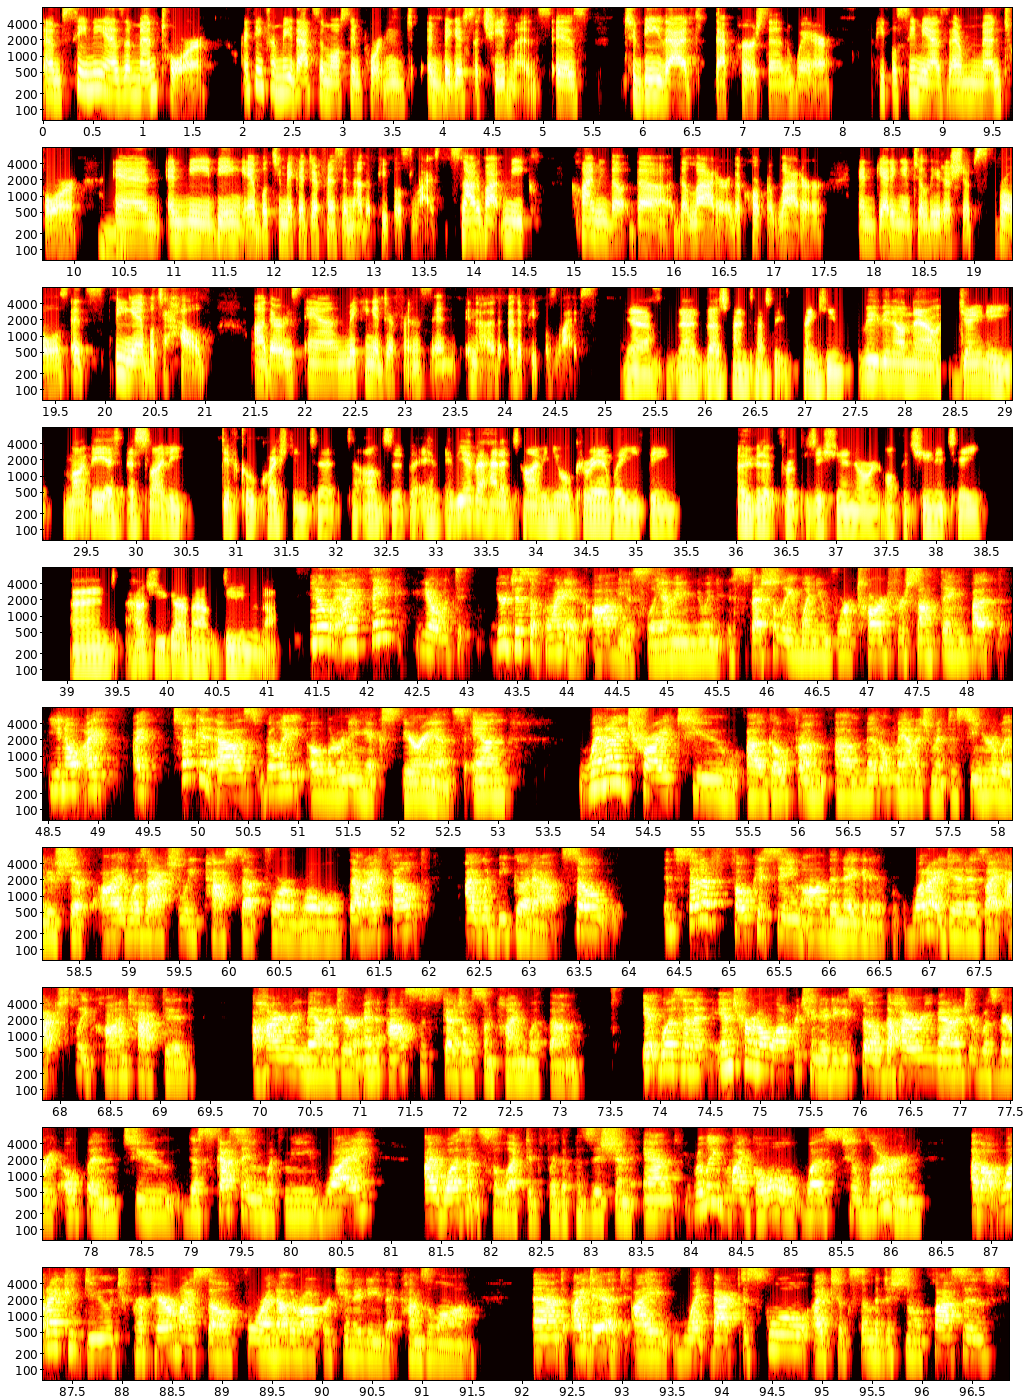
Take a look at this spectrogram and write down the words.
um, see me as a mentor. I think for me that's the most important and biggest achievements is to be that that person where people see me as their mentor mm. and and me being able to make a difference in other people's lives. It's not about me climbing the the the ladder, the corporate ladder and getting into leadership roles. It's being able to help others and making a difference in, in other people's lives. Yeah, that, that's fantastic. Thank you. Moving on now, Janie, might be a, a slightly difficult question to, to answer, but have, have you ever had a time in your career where you've been overlooked for a position or an opportunity? And how did you go about dealing with that? You know, I think, you know, you're disappointed, obviously. I mean, when, especially when you've worked hard for something, but, you know, I, I took it as really a learning experience. And when I tried to uh, go from uh, middle management to senior leadership, I was actually passed up for a role that I felt I would be good at. So instead of focusing on the negative, what I did is I actually contacted a hiring manager and asked to schedule some time with them it was an internal opportunity. So the hiring manager was very open to discussing with me why I wasn't selected for the position. And really, my goal was to learn about what I could do to prepare myself for another opportunity that comes along. And I did. I went back to school, I took some additional classes.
